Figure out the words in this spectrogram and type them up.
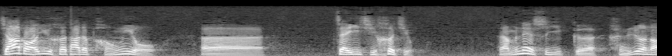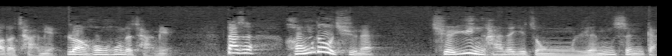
贾宝玉和他的朋友，呃，在一起喝酒，那么那是一个很热闹的场面，乱哄哄的场面。但是《红豆曲》呢，却蕴含着一种人生感，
